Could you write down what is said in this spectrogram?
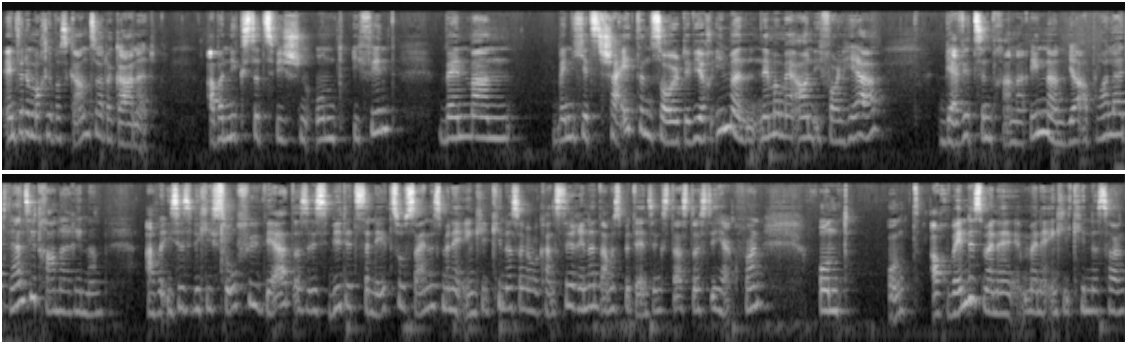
Entweder mache ich was ganz oder gar nicht. Aber nichts dazwischen. Und ich finde, wenn man, wenn ich jetzt scheitern sollte, wie auch immer, nehmen wir mal an, ich fall her, wer wird sich denn dran erinnern? Ja, ein paar Leute werden sich dran erinnern. Aber ist es wirklich so viel wert? Also es wird jetzt dann nicht so sein, dass meine Enkelkinder sagen, aber kannst du dich erinnern, damals bei Dancing Stars, da ist die hergefallen. Und, und auch wenn das meine, meine Enkelkinder sagen,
